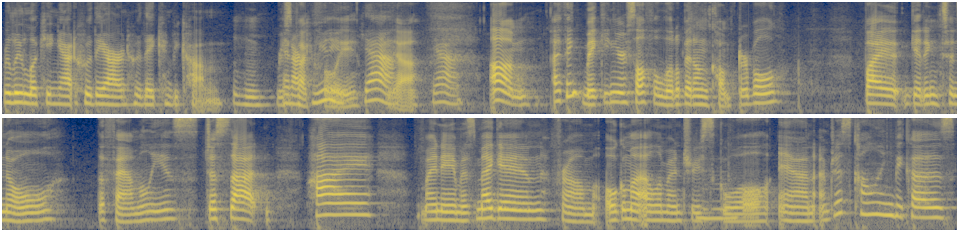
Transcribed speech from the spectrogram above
Really looking at who they are and who they can become in our community. Yeah, Yeah. yeah, Um, I think making yourself a little bit uncomfortable by getting to know the families. Just that, hi, my name is Megan from Ogema Elementary School, and I'm just calling because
